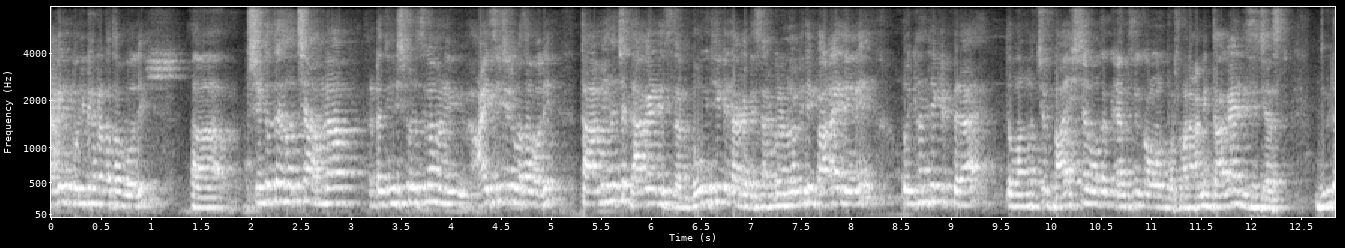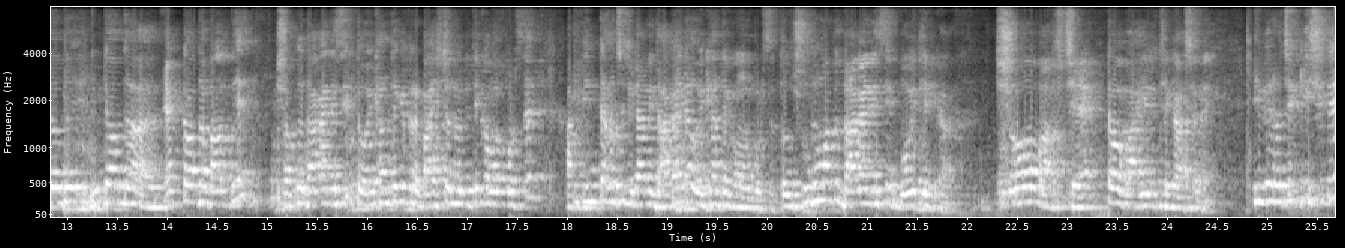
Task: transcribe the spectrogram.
আগের পরীক্ষাটার কথা বলি সেটাতে হচ্ছে আমরা একটা জিনিস করেছিলাম মানে আইসিটির কথা বলি, তা আমি হচ্ছে দাগাই দিয়েছিলাম, বই থেকে দাগাই দিয়েছিলাম কারণ নৈমিত্তিক বানাই দিনে ওইখান থেকে প্রায় তোমার হচ্ছে বাইশটার মতো এমসি কমন পড়ছে মানে আমি দাগাই দিয়েছি জাস্ট দুইটা অধ্যায় দুইটা অধ্যায়, একটা অধ্যায় বাদ দিয়ে সবগুলো দাগা দিয়েছি। তো ওইখান থেকে প্রায় বাইশটা নদীতে কমন পড়ছে আর তিনটা হচ্ছে যেটা আমি দাগাই না, ওইখান থেকে কমন পড়ছে তো শুধুমাত্র দাগাই দিয়েছি বই থেকে। সব আসছে, একটাও বাহির থেকে আসে নাই। ইভেন হচ্ছে কৃষিতে,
